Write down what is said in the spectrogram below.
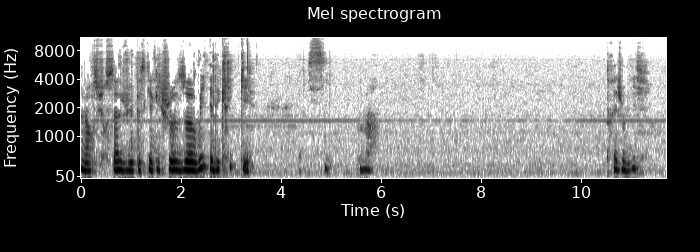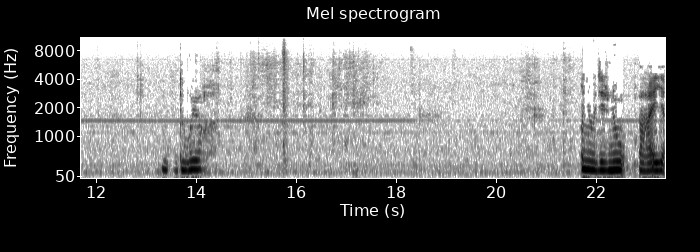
Alors sur ça, je parce qu'il y a quelque chose... Euh, oui, il y a des criquets. Ici. Très joli. dorure. Au niveau des genoux, pareil,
